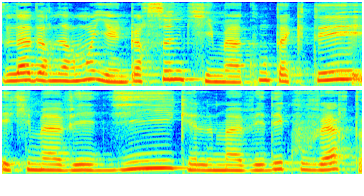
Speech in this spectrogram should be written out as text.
là dernièrement, il y a une personne qui m'a contactée et qui m'avait dit qu'elle m'avait découverte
